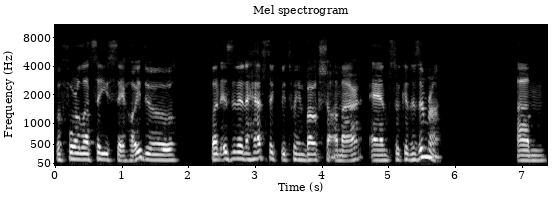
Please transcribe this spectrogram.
before, let's say, you say Hoidu, but isn't it a hefsek between Baruch Sha'amar and Pesukei D'zimra? Um,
